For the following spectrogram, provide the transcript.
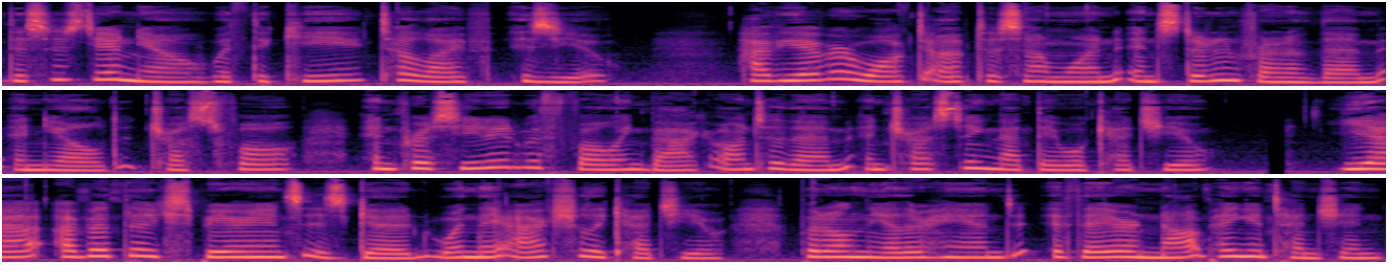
This is Danielle with The Key to Life is You. Have you ever walked up to someone and stood in front of them and yelled, trust fall, and proceeded with falling back onto them and trusting that they will catch you? Yeah, I bet the experience is good when they actually catch you, but on the other hand, if they are not paying attention,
